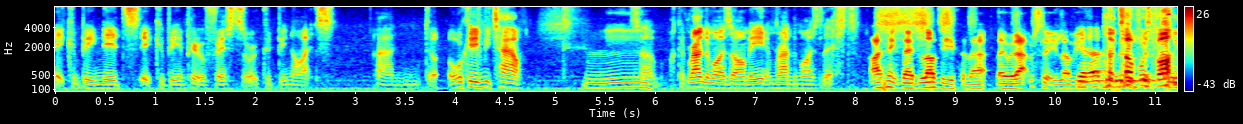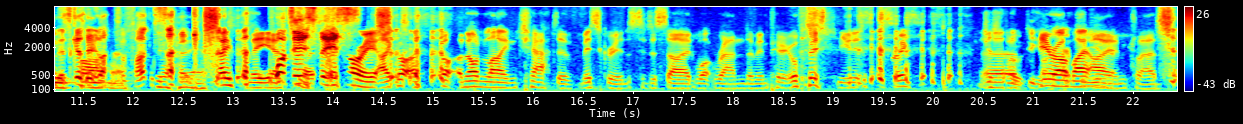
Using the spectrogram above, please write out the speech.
It could be Nids, it could be Imperial Fists, or it could be Knights, and or it could even be Tau. Mm. So I could randomise army and randomise list. I think they'd love you for that. They would absolutely love you. Yeah, that'd be really doubles good for your going to be like, partner. for fuck's Yeah, sake. Basically, yeah, What is this? Sorry, I got I got an online chat of miscreants to decide what random Imperial Fist units to bring. Just Uh, here are my every unit. ironclads.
